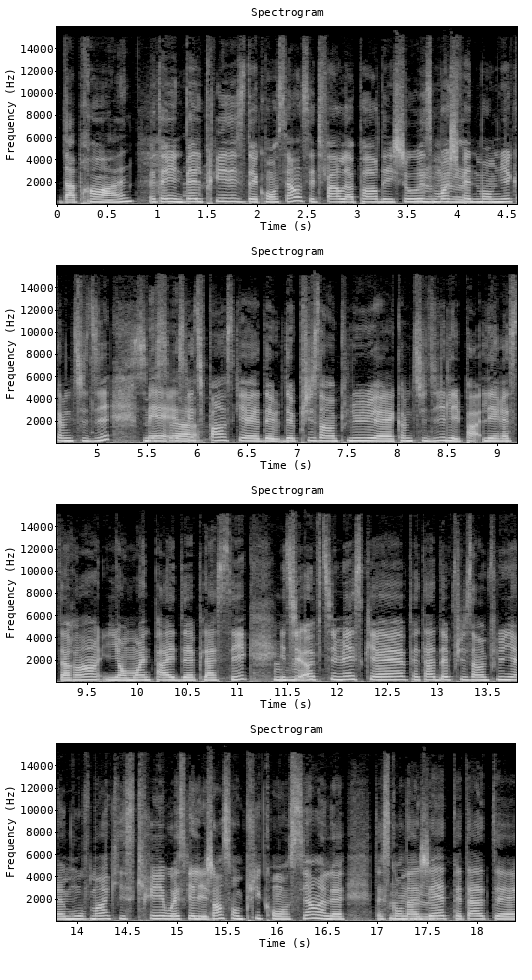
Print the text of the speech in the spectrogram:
d'apprendre. Tu as une belle prise de conscience et de faire la part des choses. Moi, je Mhm. fais de mon mieux, comme tu dis. Mais est-ce que tu penses que de, de plus en plus, euh, comme tu dis, les, les restaurants, ils ont moins de pailles de plastique? Et tu Mhm. optimises que peut-être de plus en plus, il y a un mouvement qui se crée où est-ce que les gens sont plus conscients là, de ce qu'on Mhm. achète? Peut-être euh,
